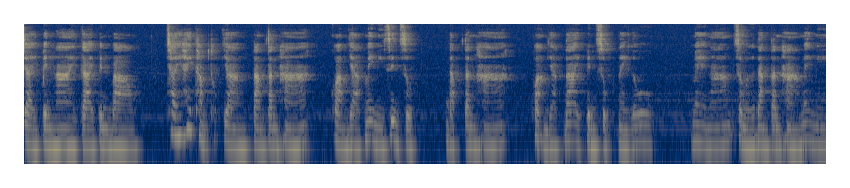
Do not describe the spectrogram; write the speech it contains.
ใจเป็นนายกายเป็นบ่าว ใช้ให้ทำทุกอย่างตามตัณหา ความอยากไม่มีสิ้นสุด ดับตัณหา ความอยากได้เป็นสุขในโลก แม่น้ำเสมอดังตัณหาไม่มี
